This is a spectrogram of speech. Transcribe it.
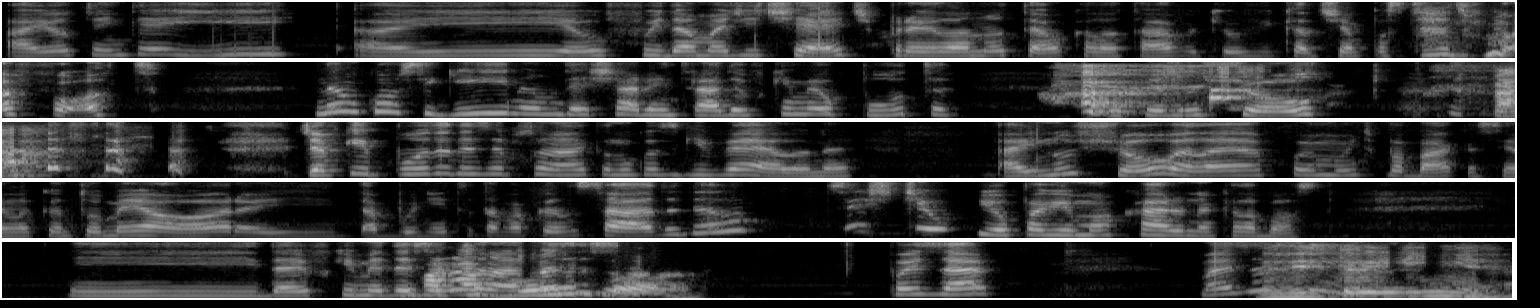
Aí eu tentei ir, aí eu fui dar uma de tiete pra ir lá no hotel que ela tava, que eu vi que ela tinha postado uma foto. Não consegui, não deixaram entrar, daí eu fiquei meio puta, porque no show. Já fiquei puta decepcionada que eu não consegui ver ela, né? Aí no show ela foi muito babaca, assim, ela cantou meia hora e a bonita tava cansada, daí ela desistiu. E eu paguei mó caro naquela bosta. E daí eu fiquei meio decepcionada. Mas, assim, pois é. Mas Ela é assim, estrelinha.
